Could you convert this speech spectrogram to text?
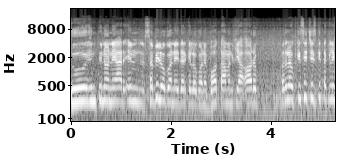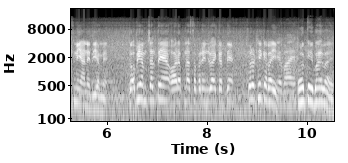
तो इन तीनों ने यार इन सभी लोगों ने इधर के लोगों ने बहुत तामन किया और मतलब किसी चीज़ की तकलीफ़ नहीं आने दी हमें। तो अभी हम चलते हैं और अपना सफ़र एंजॉय करते हैं। चलो ठीक है भाई। ओके बाय बाय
